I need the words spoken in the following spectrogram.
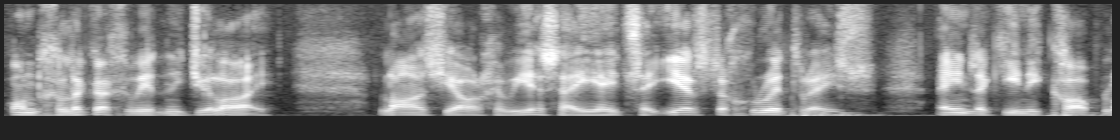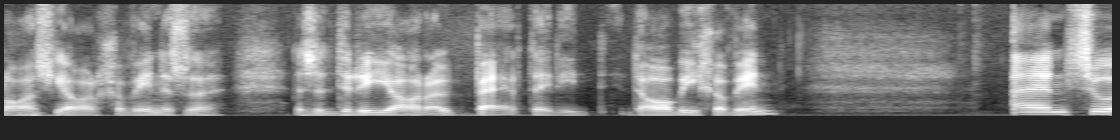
ongelukkig gewees in July laas jaar gewees. Hy het sy eerste groot reis eintlik in die Kaap laas jaar gewen. Is 'n is 'n 3 jaar oud perd hy die Derby gewen. En so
